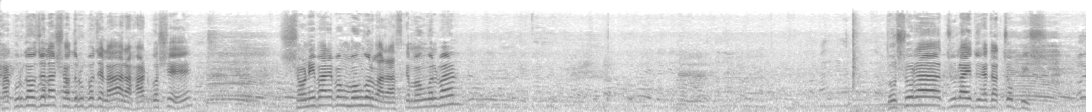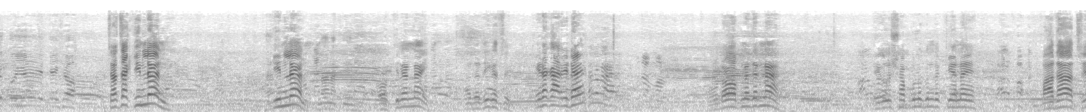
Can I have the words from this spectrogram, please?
ঠাকুরগাঁও জেলা সদর উপজেলা আর হাট বসে শনিবার এবং মঙ্গলবার। আজকে মঙ্গলবার। দোসরা জুলাই দুই হাজার চব্বিশ। চাচা কিনলেন? কিনলেন? ও কিনার নাই? আচ্ছা ঠিক আছে। এটা কার, এটা? ওটাও আপনাদের না? এগুলো সবগুলো কিন্তু কেনায় বাধা আছে,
